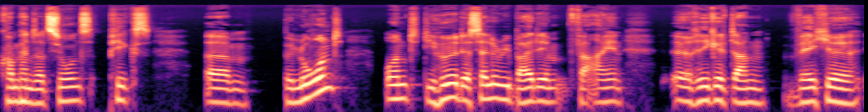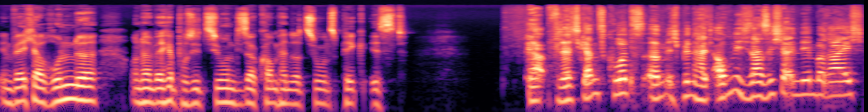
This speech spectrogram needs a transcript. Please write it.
Kompensationspicks ähm, belohnt und die Höhe der Salary bei dem Verein äh, regelt dann, welche, in welcher Runde und an welcher Position dieser Kompensationspick ist. Ja, vielleicht ganz kurz, ähm, ich bin halt auch nicht sehr sicher in dem Bereich,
